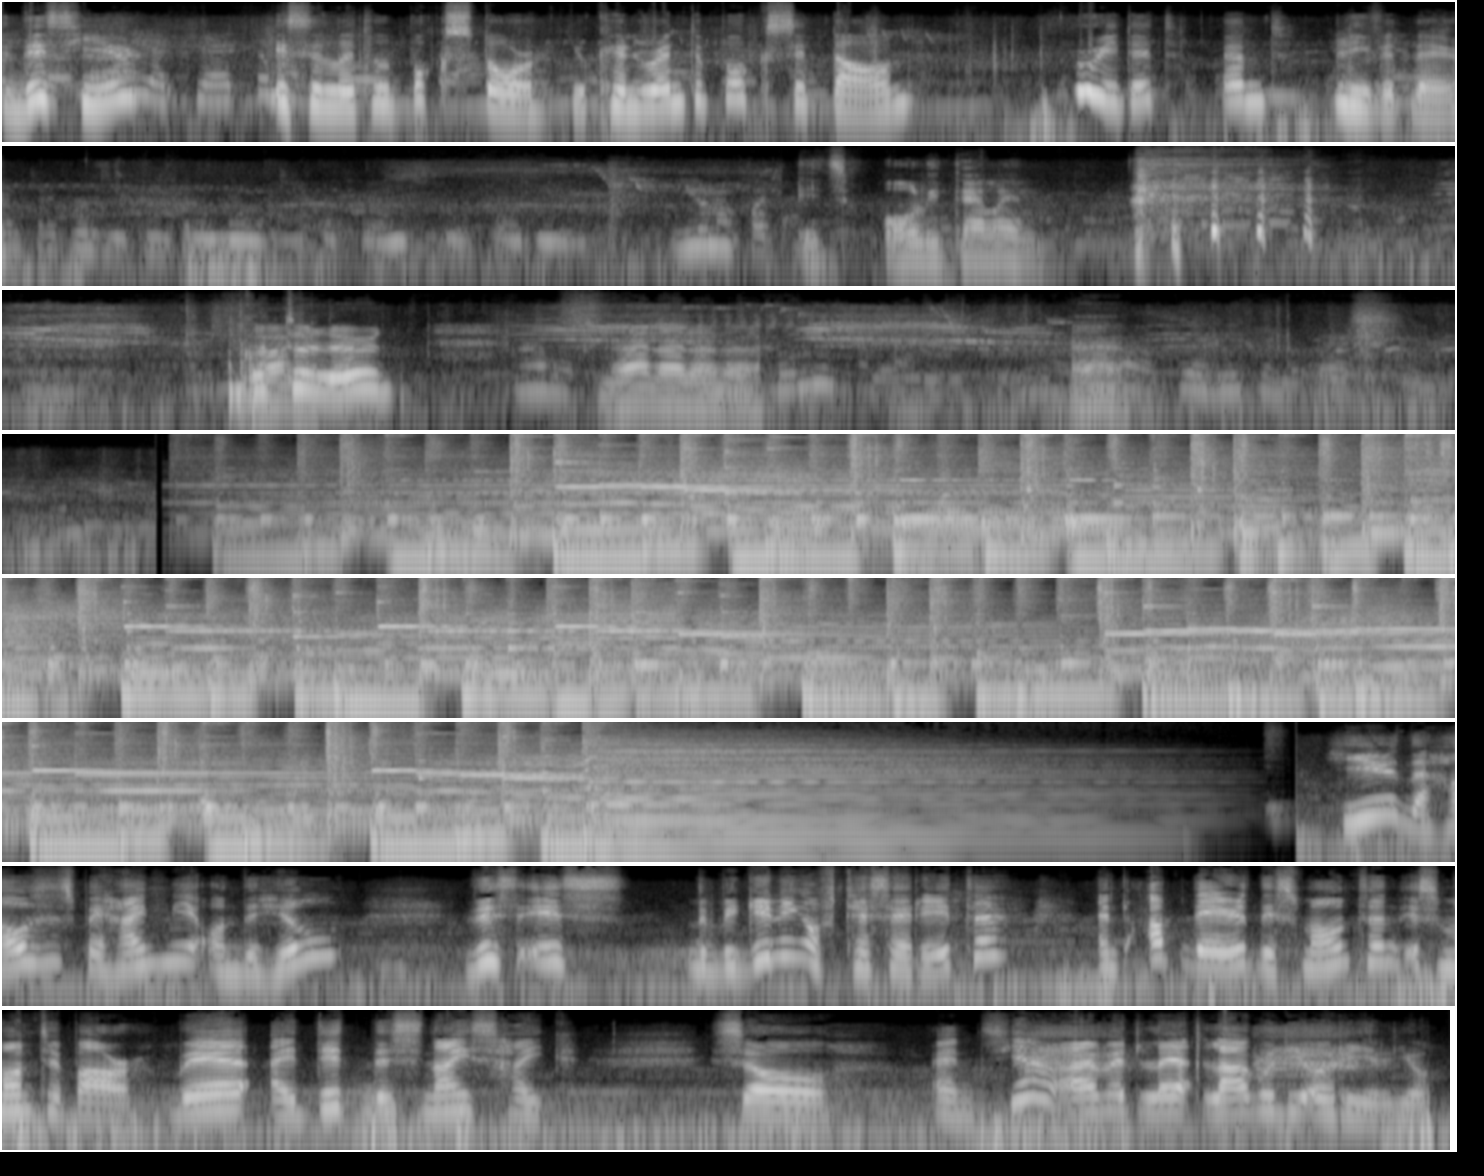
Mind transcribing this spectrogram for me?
This here is a little bookstore. You can rent a book, sit down, read it, and leave it there. It's all Italian. Good to learn. No, no, no, no. Ah. The houses behind me on the hill, this is the beginning of Tesserete, and up there, this mountain is Monte Bar, where I did this nice hike. So, and yeah, I'm at Lago di Origlio.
